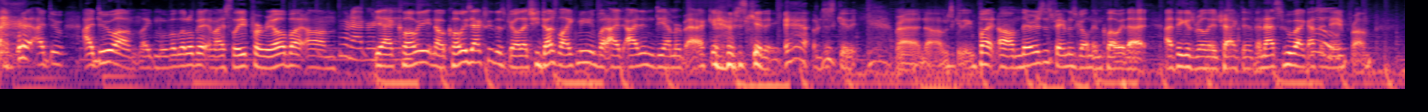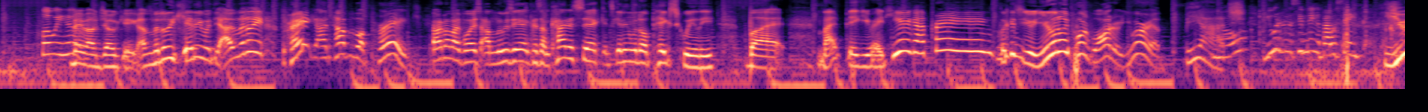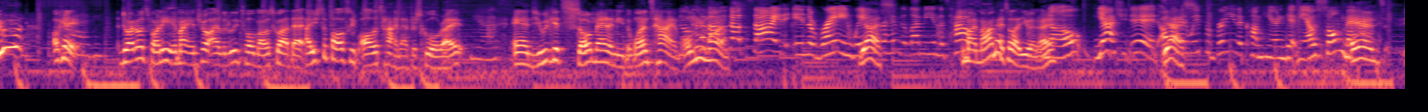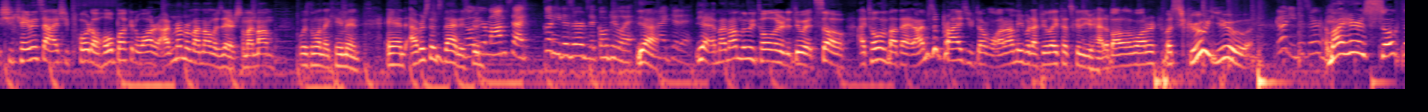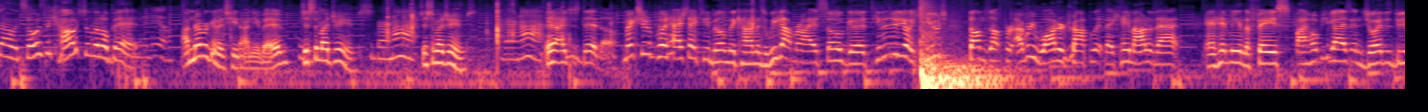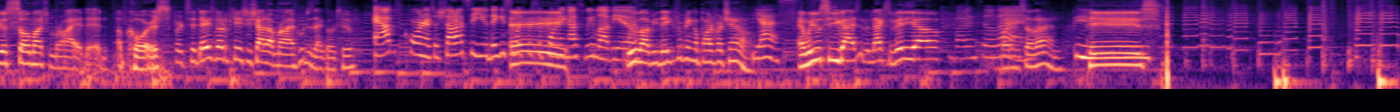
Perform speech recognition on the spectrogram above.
I do, I do, um, like move a little bit in my sleep for real, but, um, whatever. yeah, dude. Chloe, no, Chloe's actually this girl that she does like me, but I, I didn't DM her back. I'm just kidding. I'm just kidding. Right, no, I'm just kidding. But, um, there is this famous girl named Chloe that I think is really attractive, and that's who I got the name from. Chloe who? Babe, I'm joking. I'm literally kidding with you. I'm literally prank on top of a prank. Sorry about my voice. I'm losing it because I'm kind of sick. It's getting a little pig squealy, but my piggy right here got pranked. Look at you. You literally poured water. You are a biatch. No, you would have done the same thing if I was saying. You? Okay. Do I know what's funny? In my intro, I literally told Mama Squad that I used to fall asleep all the time after school, right? Yes. And you would get so mad at me the one time, No, only once. I was outside in the rain waiting Yes. for him to let me in this house. My mom had to let you in, right? No, yeah, she did. Oh, I had to wait for Brittany to come here and get me. I was so mad. And she came inside, she poured a whole bucket of water. I remember my mom was there, so my mom was the one that came in. And ever since then, it's No, been your mom said, good, he deserves it. Go do it. Yeah. And I did it. Yeah, and my mom literally told her to do it. So I told him about that. And I'm surprised you've dumped water on me, but I feel like that's because you had a bottle of water. But screw you. Good, you deserve it. My hair is soaked now, and so is the couch a little bit. I gonna do? I'm never gonna cheat on you, babe. Just in my dreams. You better not. Just in my dreams. They're not. Yeah, I just did though. Make sure to put hashtag Team Bill in the comments. We got Mariah so good. Give this video a huge thumbs up for every water droplet that came out of that and hit me in the face. I hope you guys enjoyed this video so much. Mariah did, of course. For today's notification shout out, Mariah, who does that go to? Abs Corner. So shout out to you. Thank you so much for supporting us. We love you. We love you. Thank you for being a part of our channel. Yes. And we will see you guys in the next video. But until then. But until then, Peace. peace.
